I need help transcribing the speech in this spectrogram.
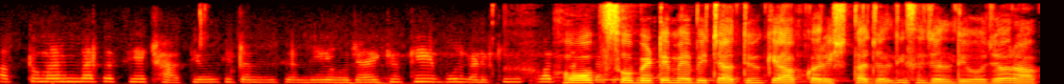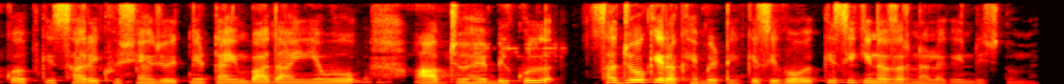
अब तो मैम मैं बस ये चाहती हूँ कि जल्दी से जल्दी हो जाए क्योंकि वो लड़की बहुत होप सो बेटे। मैं भी चाहती हूँ कि आपका रिश्ता जल्दी से जल्दी हो जाए और आपको आपकी सारी खुशियाँ जो इतने टाइम बाद आई हैं वो आप जो है बिल्कुल सजो के रखें बेटे। किसी को किसी की नज़र ना लगे इन रिश्तों में।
